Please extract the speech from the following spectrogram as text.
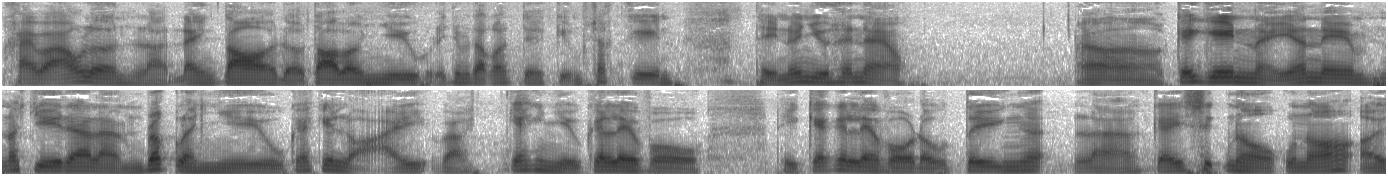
khai báo lên là đang to độ to bao nhiêu để chúng ta có thể kiểm soát gain. Thì nó như thế nào? À, cái gain này anh em nó chia ra làm rất là nhiều các cái loại và các cái nhiều cái level. Thì các cái level đầu tiên á, là cái signal của nó ở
